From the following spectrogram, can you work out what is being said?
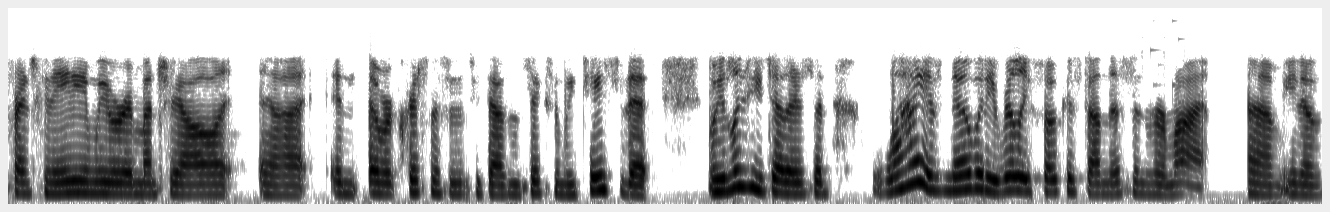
French Canadian. We were in Montreal uh, in, over Christmas in 2006, and we tasted it. And we looked at each other and said, "Why has nobody really focused on this in Vermont?" Um, you know,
